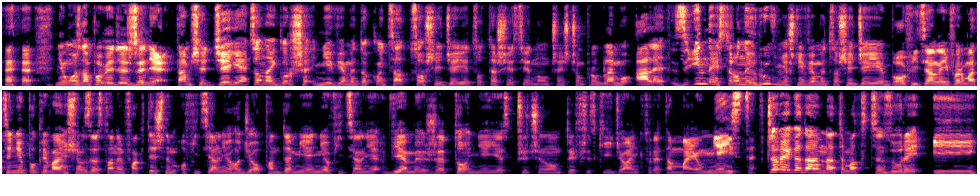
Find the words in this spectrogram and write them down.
nie można powiedzieć, że nie. Tam się dzieje. Co najgorsze, nie wiemy do końca, co się dzieje, co też jest jedną częścią problemu, ale z innej strony również nie wiemy, co się dzieje, bo oficjalne informacje nie pokrywają się ze stanem faktycznym. Oficjalnie chodzi o pandemię, nieoficjalnie wiemy, że to nie jest przyczyną tych wszystkich działań, które tam mają miejsce. Wczoraj gadałem na temat cenzury i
